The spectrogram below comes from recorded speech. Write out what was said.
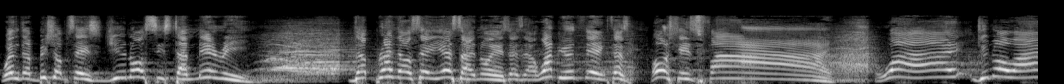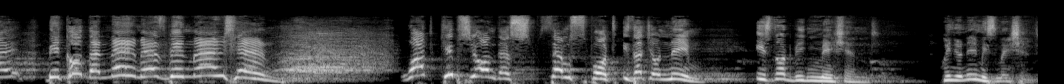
when the bishop says, Do you know Sister Mary? The brother will say, Yes, I know. He says, What do you think? Says, Oh, she's fine. Why? Do you know why? Because the name has been mentioned. What keeps you on the same spot is that your name is not being mentioned. When your name is mentioned.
